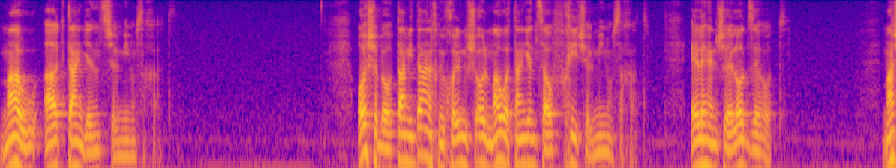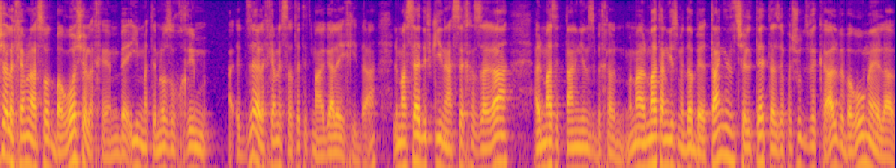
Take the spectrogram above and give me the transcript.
מהו ארק טנגנס של מינוס אחת. או שבאותה מידה אנחנו יכולים לשאול מהו הטנגנס ההופכי של מינוס אחת. אלה הן שאלות זהות. מה שעליכם לעשות בראש שלכם, באם אתם לא זוכרים את זה, עליכם לשרטט את מעגל היחידה. למעשה עדיף כי נעשה חזרה על מה זה טנגנס בכלל, על מה טנגנס מדבר. טנגנס של תטא זה פשוט וקל וברור מאליו.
